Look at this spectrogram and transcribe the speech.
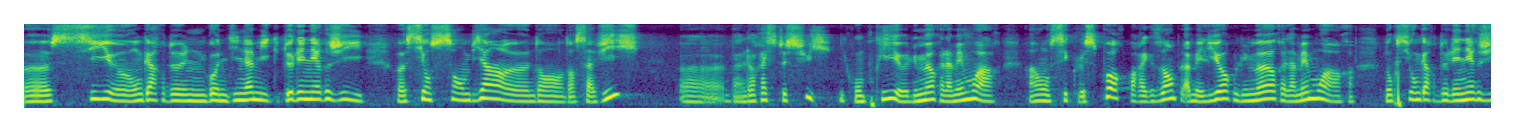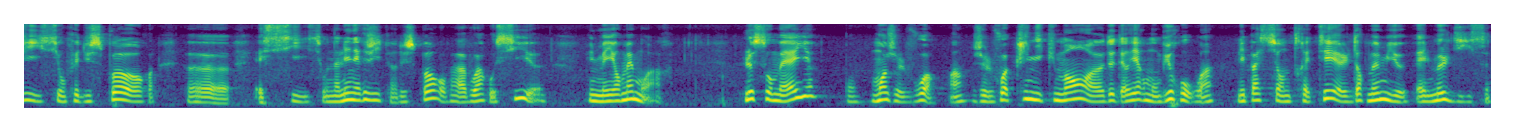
Euh, si euh, on garde une bonne dynamique, de l'énergie, euh, si on se sent bien dans, dans, sa vie, euh, ben, le reste suit, y compris euh, l'humeur et la mémoire. Hein, on sait que le sport, par exemple, améliore l'humeur et la mémoire. Donc si on garde de l'énergie, si on fait du sport, euh, et si, si on a l'énergie de faire du sport, on va avoir aussi une meilleure mémoire. Le sommeil, bon, moi je le vois, hein, je le vois cliniquement de derrière mon bureau. Hein. Les patientes traitées, elles dorment mieux, elles me le disent.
